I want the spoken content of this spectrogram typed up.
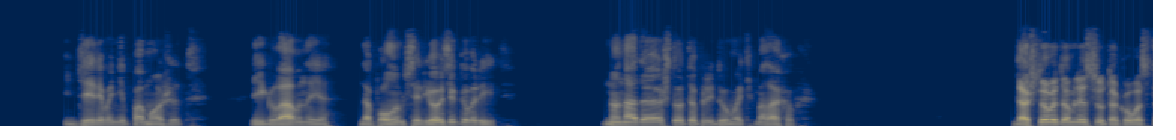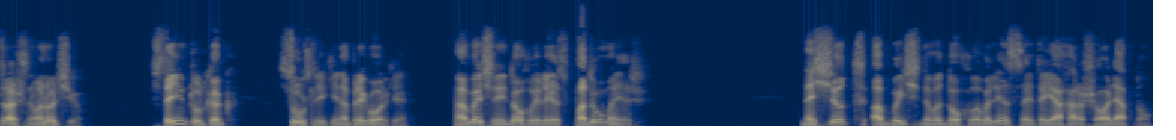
— Дерево не поможет. И главное, на полном серьезе говорит. Но надо что-то придумать, Малахов. — Да что в этом лесу такого страшного ночью? Стоим тут, как суслики на пригорке. Обычный дохлый лес, подумаешь. Насчет обычного дохлого леса это я хорошо ляпнул.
